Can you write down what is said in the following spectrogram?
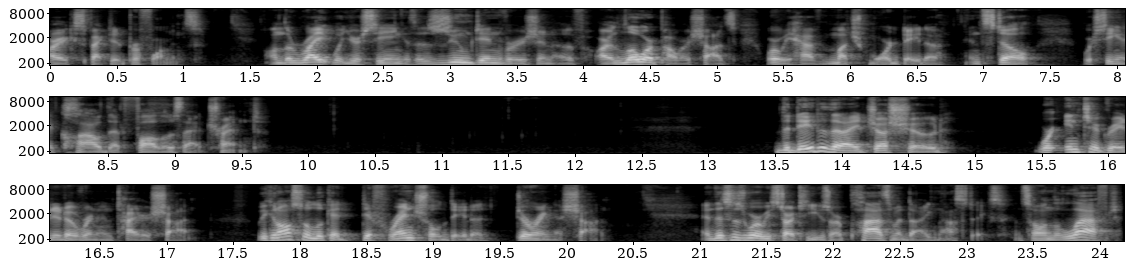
our expected performance. On the right, what you're seeing is a zoomed in version of our lower power shots where we have much more data. And still, we're seeing a cloud that follows that trend. The data that I just showed were integrated over an entire shot. We can also look at differential data during a shot. And this is where we start to use our plasma diagnostics. And so on the left,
